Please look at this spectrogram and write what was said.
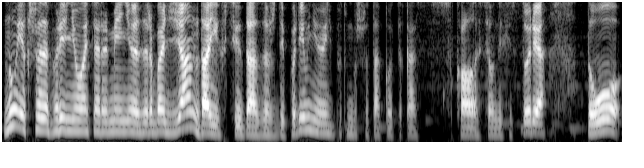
Ну, якщо порівнювати Арменію і Азербайджан, да, їх завжди завжди порівнюють, тому що так от така склалася в них історія, то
